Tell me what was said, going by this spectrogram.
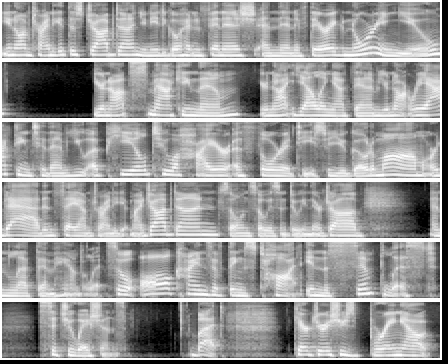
you know, I'm trying to get this job done. You need to go ahead and finish. And then if they're ignoring you, you're not smacking them, you're not yelling at them, you're not reacting to them. You appeal to a higher authority. So you go to mom or dad and say, I'm trying to get my job done. So and so isn't doing their job. And let them handle it. So, all kinds of things taught in the simplest situations. But character issues bring out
